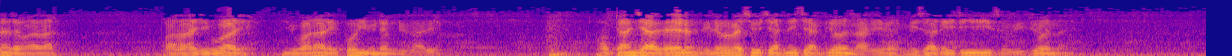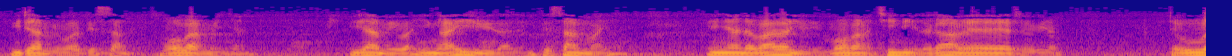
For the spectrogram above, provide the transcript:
နဲ့တစ်ဘာသာ ဘာသာယူဝါတွေယူဝါဒတွေကိုယူနေမှုသားတွေအောက်တန်းကြတယ်လို့ဒီလိုပဲရှုချနှိမ့်ချပြောနေတာတွေပဲမေဇာဒိဋ္ဌိဆိုပြီးပြောနေတာဣဒမေဝသစ္စာမောဂမဉ္ဇဏဣဒမေဝဤငါဤယူတာလေသစ္စာမိုင်ဉာဏ်တစ်ပါးသောယူမောဂအချင်းဤလကားပဲဆိုပြီးတော့တူက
